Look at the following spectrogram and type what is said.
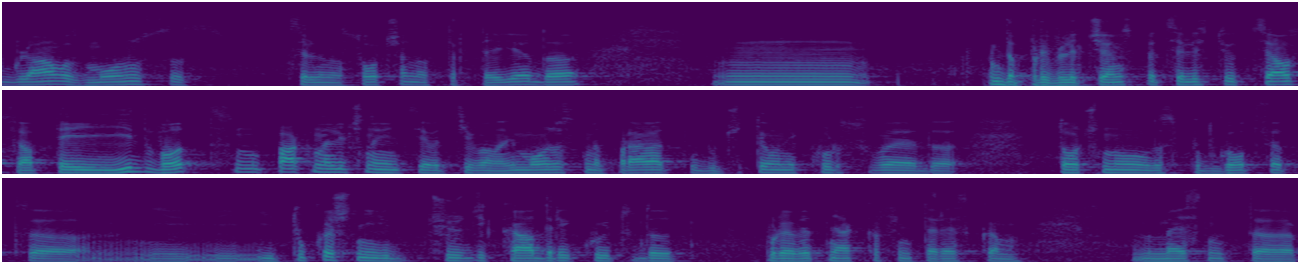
голяма възможност с целенасочена стратегия да, да привлечем специалисти от цял свят. Те и идват, но пак на лична инициатива. Нали? Може да се направят обучителни курсове, да точно да се подготвят и, и, и тукашни чужди кадри, които да проявят някакъв интерес към местната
